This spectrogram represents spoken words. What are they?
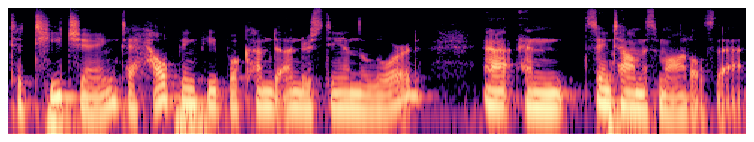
to teaching, to helping people come to understand the Lord, uh, and St. Thomas models that.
